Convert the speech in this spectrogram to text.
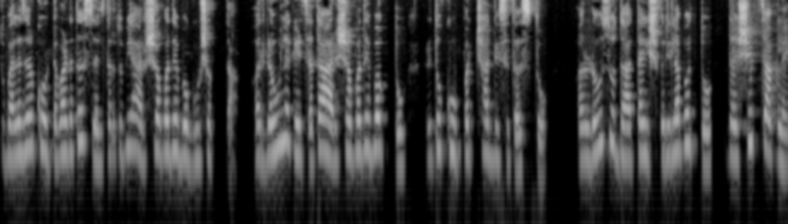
तुम्हाला जर खोटं वाटत असेल तर तुम्ही आरशामध्ये बघू शकता. अर्णव लगेच आता आरशामध्ये बघतो आणि तो खूपच छान दिसत असतो. अर्णव सुद्धा आता ईश्वरीला म्हणतो नशीब चांगलंय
